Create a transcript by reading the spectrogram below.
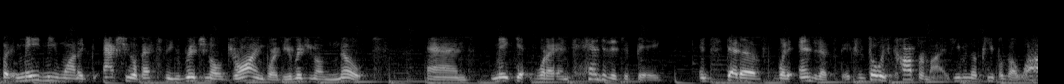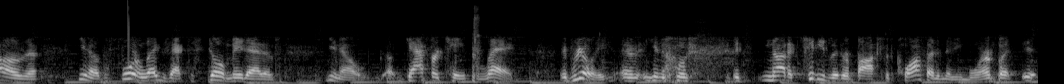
but it made me want to actually go back to the original drawing board, the original notes, and make it what I intended it to be instead of what it ended up to be. Because it's always compromise, even though people go, "Wow, the you know the four legs act is still made out of you know gaffer tape legs." It really, uh, you know, it's not a kitty litter box with cloth on it anymore, but it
